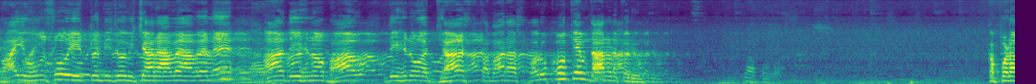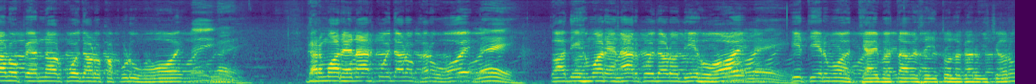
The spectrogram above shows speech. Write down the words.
ભાઈ હું છું એટલે બીજો વિચાર આવે આવે ને? આ દેહનો ભાવ, દેહનો અધ્યાસ તમારા સ્વરૂપમાં કેમ ધારણ કર્યો? કપડાનો પહેરનાર કોઈ દાડો કપડું હોય. ઘરમાં રહેનાર કોઈ દાડો ઘર હોય. તો આ દેહમાં રહેનાર કોઈ દાડો દેહ હોય. એ તેરમો અધ્યાય બતાવે છે એ તો લગાર વિચારો.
